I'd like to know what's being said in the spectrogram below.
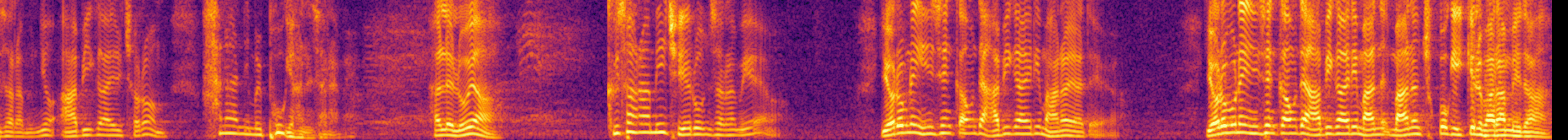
사람은요, 아비가일처럼 하나님을 보게 하는 사람이에요. 할렐루야. 그 사람이 지혜로운 사람이에요. 여러분의 인생 가운데 아비가일이 많아야 돼요. 여러분의 인생 가운데 아비가일이 많은, 많은 축복이 있기를 바랍니다.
